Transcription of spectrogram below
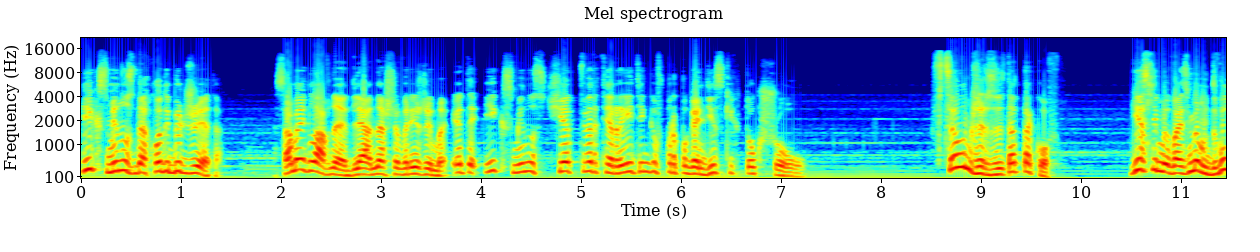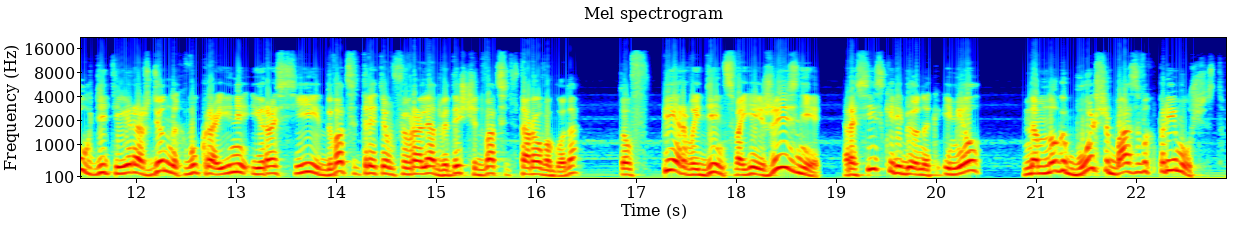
X минус доходы бюджета. Самое главное для нашего режима это X минус четверть рейтингов пропагандистских ток-шоу. В целом же результат таков. Если мы возьмем двух детей, рожденных в Украине и России 23 февраля 2022 года, то в первый день своей жизни российский ребенок имел намного больше базовых преимуществ.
